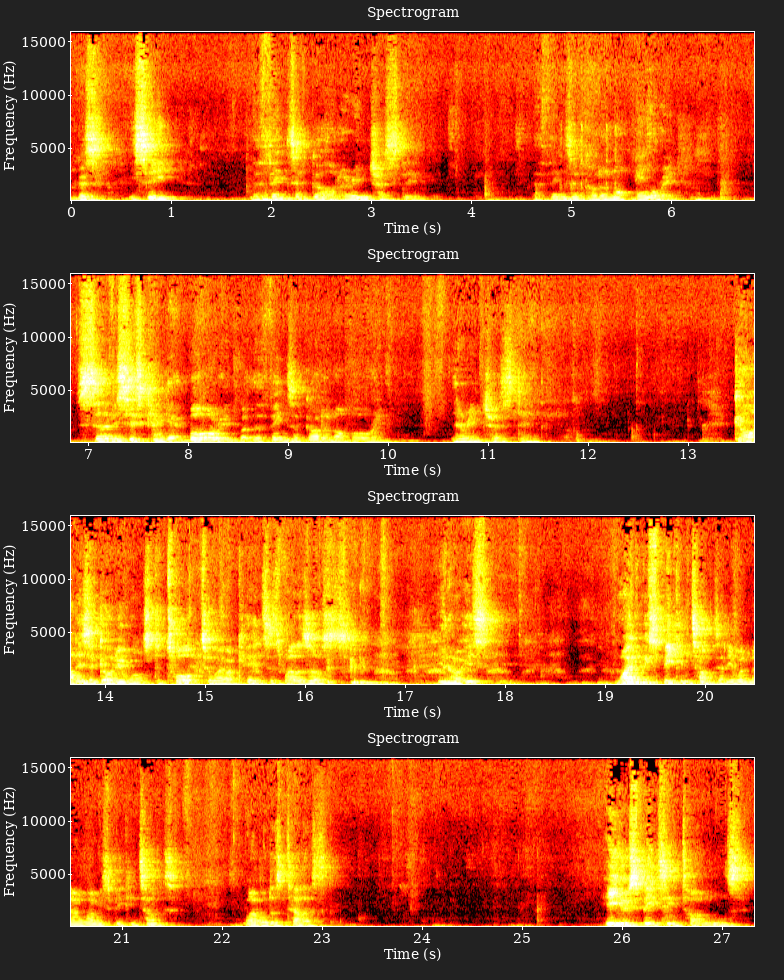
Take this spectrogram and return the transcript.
Because you see, the things of God are interesting. The things of God are not boring. Services can get boring, but the things of God are not boring. They're interesting. God is a God who wants to talk to our kids as well as us. You know, it's why do we speak in tongues? Anyone know why we speak in tongues? The Bible does tell us. He who speaks in tongues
